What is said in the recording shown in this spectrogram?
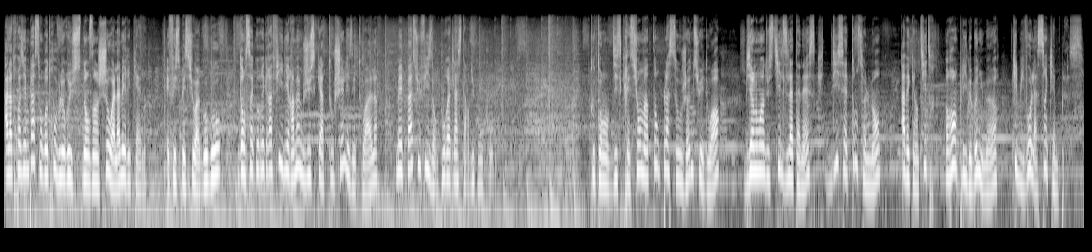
À la troisième place, on retrouve le russe dans un show à l'américaine. Effets spéciaux à gogo, dans sa chorégraphie, il ira même jusqu'à toucher les étoiles, mais pas suffisant pour être la star du concours. Tout en discrétion, maintenant place au jeune Suédois, bien loin du style zlatanesque, 17 ans seulement, avec un titre rempli de bonne humeur qui lui vaut la cinquième place.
